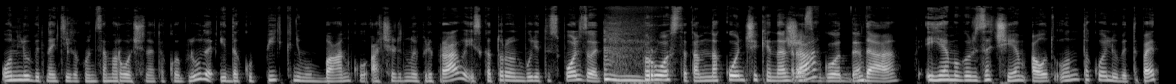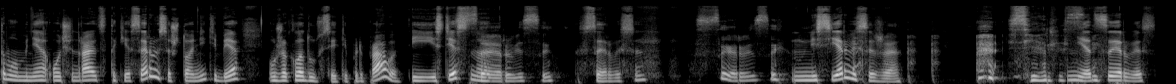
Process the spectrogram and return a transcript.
он любит найти какое-нибудь замороченное такое блюдо и докупить к нему банку очередной приправы, из которой он будет использовать просто там на кончике ножа. Раз в год, да? Да. И я ему говорю, зачем? А вот он такое любит. Поэтому мне очень нравятся такие сервисы, что они тебе уже кладут все эти приправы. И, естественно... Сервисы. Сервисы. Сервисы. Ну, не сервисы же. Сервис. Нет, сервис.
